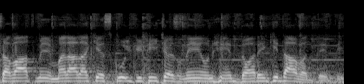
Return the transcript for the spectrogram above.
سوات میں ملالہ کے اسکول کی ٹیچرز نے انہیں دورے کی دعوت دے دی۔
